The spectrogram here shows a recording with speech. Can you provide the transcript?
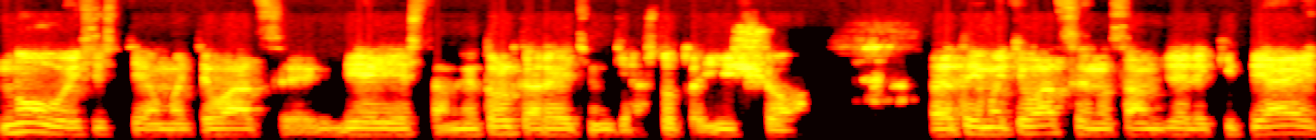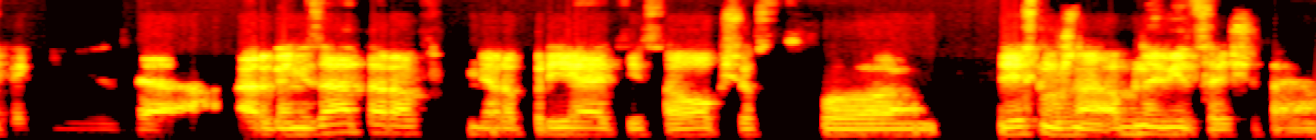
новые системы мотивации, где есть там не только рейтинги, а что-то еще. Этой мотивации, на самом деле, KPI такие для организаторов мероприятий, сообществ. Здесь нужно обновиться, я считаю,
